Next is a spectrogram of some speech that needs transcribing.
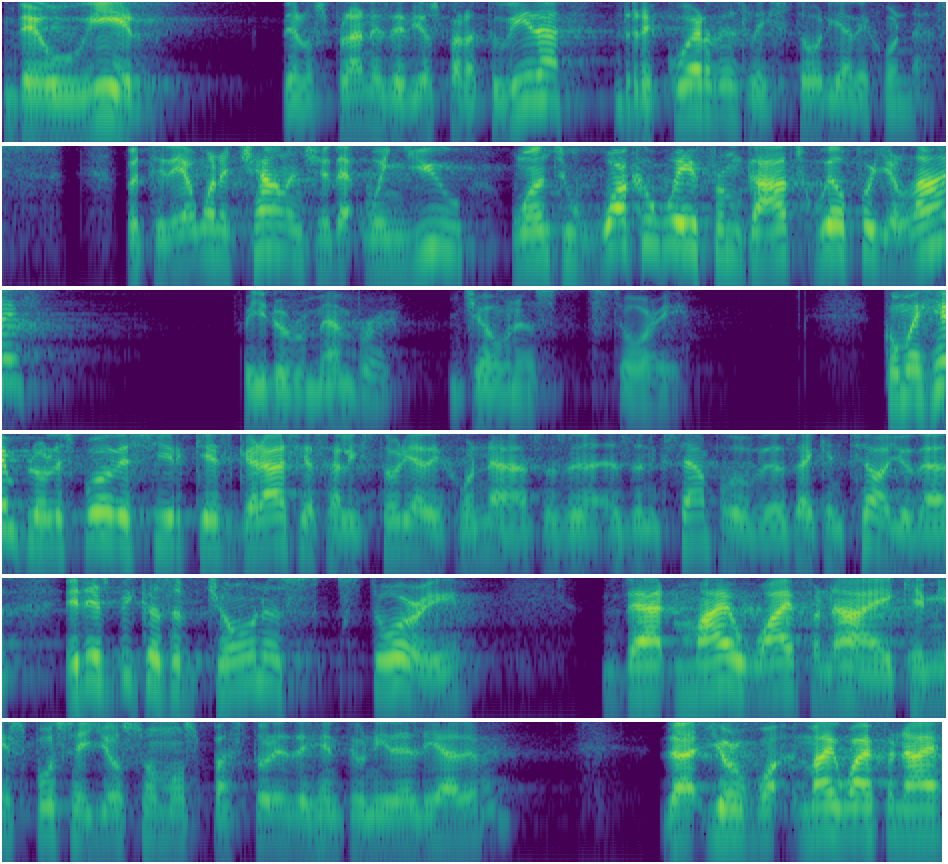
de huir de los planes de Dios para tu vida, recuerdes la historia de Jonás. But today I want to challenge you that when you want to walk away from God's will for your life, for you to remember Jonah's story. Como ejemplo, les puedo decir que es gracias a la historia de Jonás, as, a, as an example of this, I can tell you that it is because of Jonah's story that my wife and I, que mi esposa y yo somos pastores de Gente Unida el día de hoy. That your, my wife and I,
